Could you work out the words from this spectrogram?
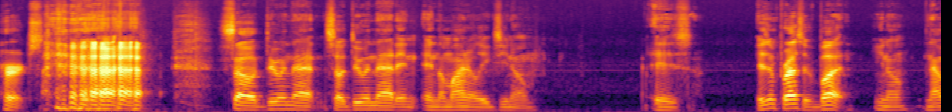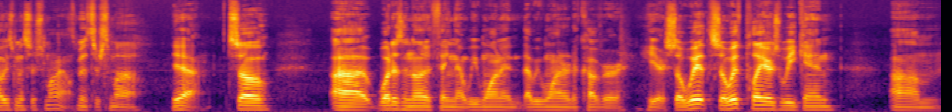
hurts. so doing that, so doing that in in the minor leagues, you know, is is impressive. But you know, now he's Mr. Smile. It's Mr. Smile. Yeah. So, uh, what is another thing that we wanted that we wanted to cover here? So with so with Players Weekend, um,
